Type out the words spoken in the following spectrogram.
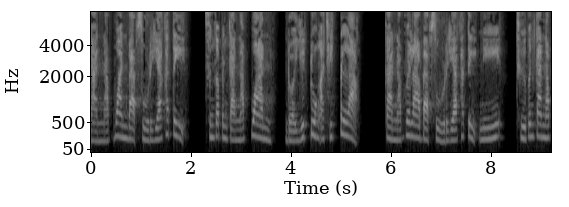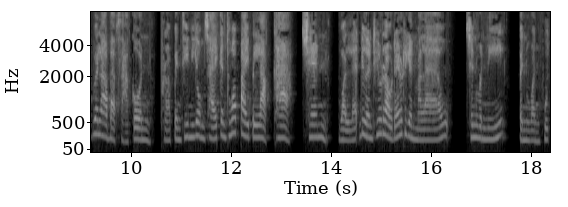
การนับวันแบบสุริยคติ ซึ่งก็เป็นการนับวัน โดยยึดดวงอาทิตย์เป็นหลัก การนับเวลาแบบสุริยคตินี้ ถือเป็นการนับเวลาแบบสากล เพราะเป็นที่นิยมใช้กันทั่วไปเป็นหลักค่ะ เช่น วันและเดือนที่เราได้เรียนมาแล้ว เช่นวันนี้เป็นวันพุธ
